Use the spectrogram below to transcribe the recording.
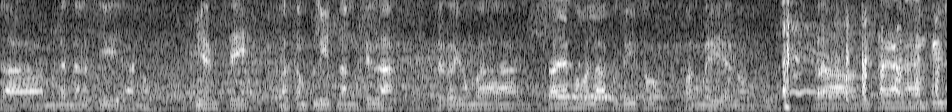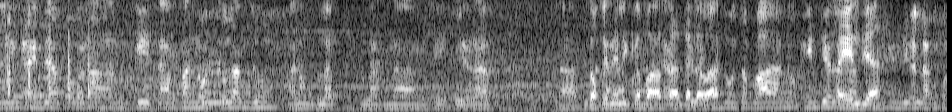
sa maganda na si ano Beyonce mag-complete lang sila pero yung mga sayang na wala ako dito pag may ano grabe sayang na ang nga hindi ako nakakita panood ko lang doon anong vlog vlog ng si Kuya Rab Grabe So, talaga, kinilig ka ba sa dalawa? Doon sa ba, ano, India Sa lang India? ako, India lang ako.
